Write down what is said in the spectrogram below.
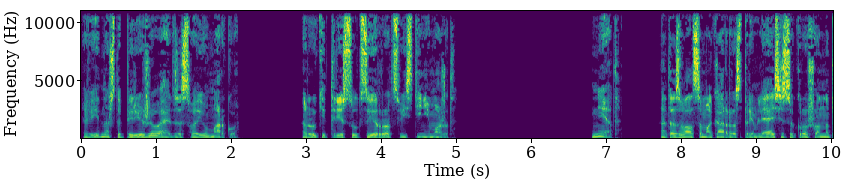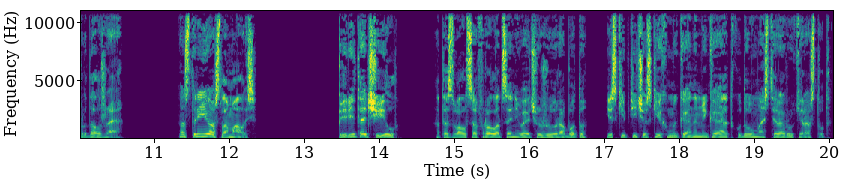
Видно, что переживает за свою марку. Руки трясутся и рот свести не может. Нет, отозвался Макар, распрямляясь и сокрушенно продолжая. Острие сломалось. Переточил, отозвался Фрол, оценивая чужую работу и скептически хмыкая, намекая, откуда у мастера руки растут.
